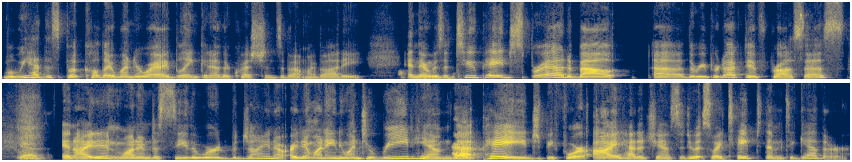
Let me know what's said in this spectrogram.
well, we had this book called I Wonder Why I Blink and Other Questions About My Body. And there was a two-page spread about uh, the reproductive process Yes. and I didn't want him to see the word vagina. I didn't want anyone to read him that page before I had a chance to do it. So I taped them together.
